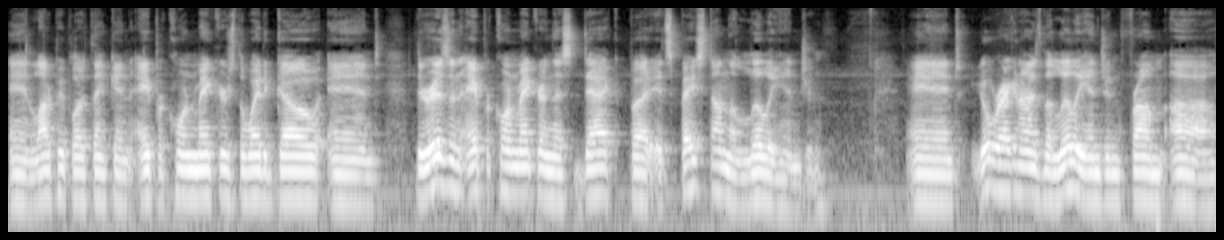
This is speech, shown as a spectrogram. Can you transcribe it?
And a lot of people are thinking Apricorn Maker is the way to go. And there is an Apricorn Maker in this deck, but it's based on the Lillie engine. And you'll recognize the Lillie engine from uh,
